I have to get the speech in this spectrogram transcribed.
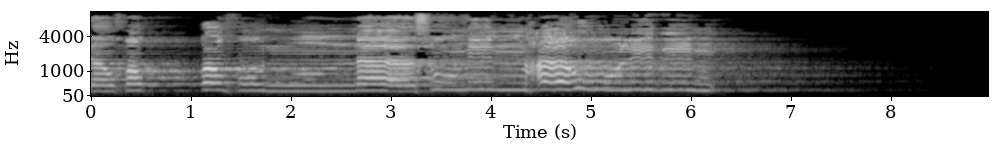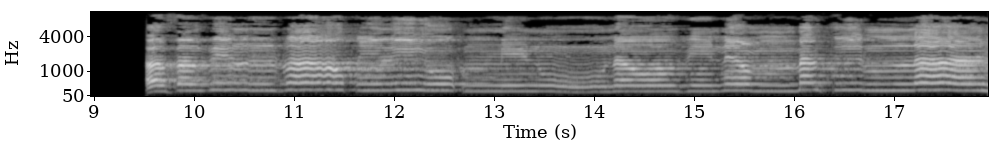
يتخطف الناس من حولهم أفبالباطل يؤمنون وبنعمة الله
